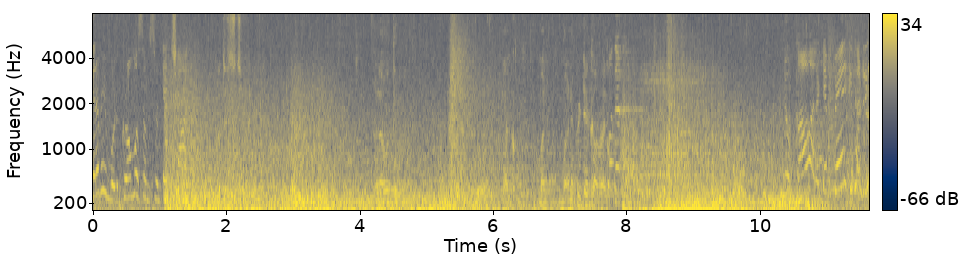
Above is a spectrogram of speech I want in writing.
ఇరవై మూడు క్రోమోసోమ్స్ ఉంటే చాలు. మన బిడ్డ కావాలి. నువ్వు కావాలంటే పేరుకి తండ్రి.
